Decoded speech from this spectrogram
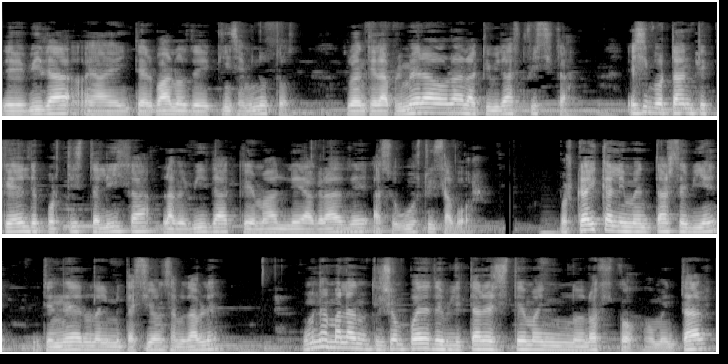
bebida a intervalos de 15 minutos durante la primera hora de la actividad física. Es importante que el deportista elija la bebida que más le agrade a su gusto y sabor. ¿Por qué hay que alimentarse bien y tener una alimentación saludable? Una mala nutrición puede debilitar el sistema inmunológico, aumentar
